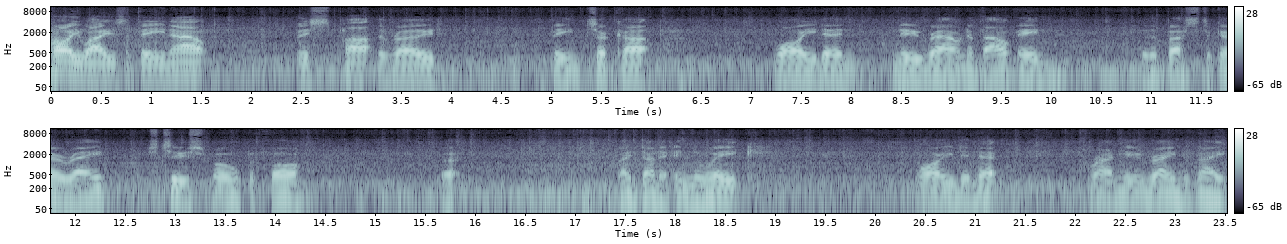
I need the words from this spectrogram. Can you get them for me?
Highways have been out this part of the road being took up widened new roundabout in for the bus to go round. It's too small before but they done it in the week. Widened it brand new roundabout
